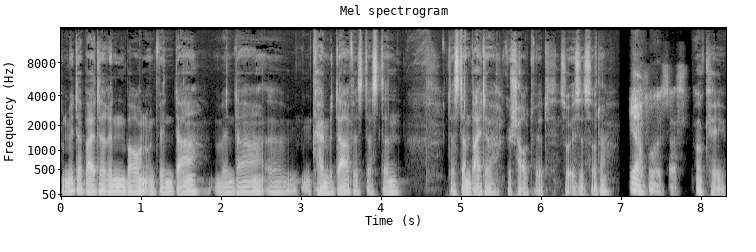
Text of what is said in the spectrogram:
und Mitarbeiterinnen bauen und wenn da, wenn da äh, kein Bedarf ist, dass dann, dass dann weiter geschaut wird. So ist es, oder? Ja, so ist das. Okay.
